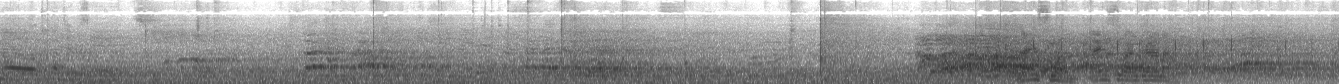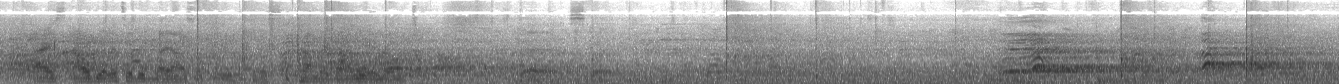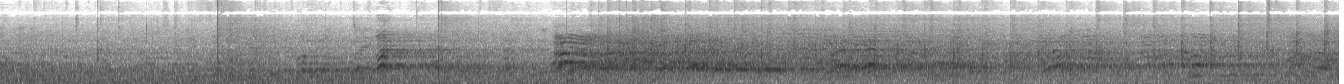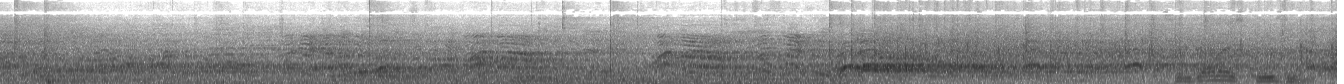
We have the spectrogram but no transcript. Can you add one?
No, concept six. Nice one, nice one, Ghana. Guys, I'll be a little bit biased, okay, because and Yes. Team Ghana is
